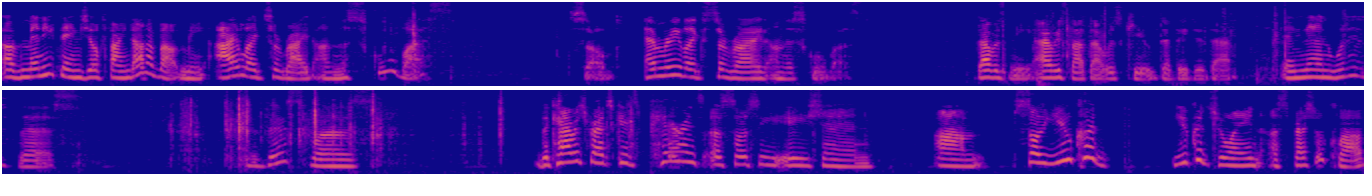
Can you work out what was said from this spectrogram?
of many things you'll find out about me. I like to ride on the school bus. So Emery likes to ride on the school bus. That was neat. I always thought that was cute that they did that. And then, what is this? This was the Cabbage Patch Kids Parents Association. Um, so you could you could join a special club.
